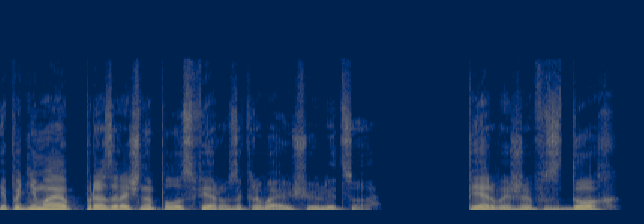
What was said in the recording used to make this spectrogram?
и поднимаю прозрачную полусферу, закрывающую лицо. Первый же вздох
